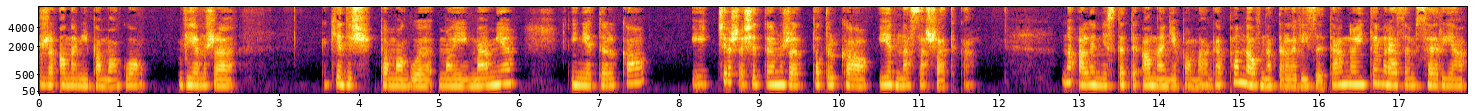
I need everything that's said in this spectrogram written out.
że one mi pomogą. Wiem, że kiedyś pomogły mojej mamie i nie tylko, i cieszę się tym, że to tylko jedna saszetka. No ale niestety ona nie pomaga. Ponowna telewizyta, no i tym razem seria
